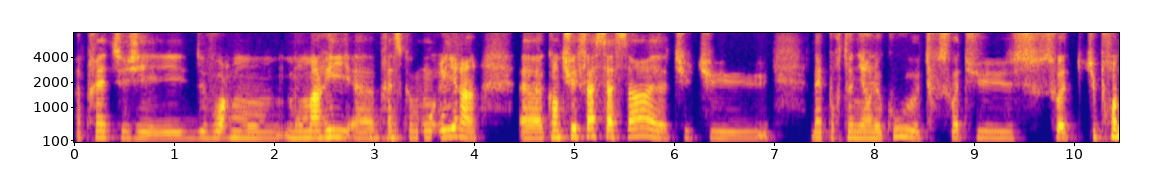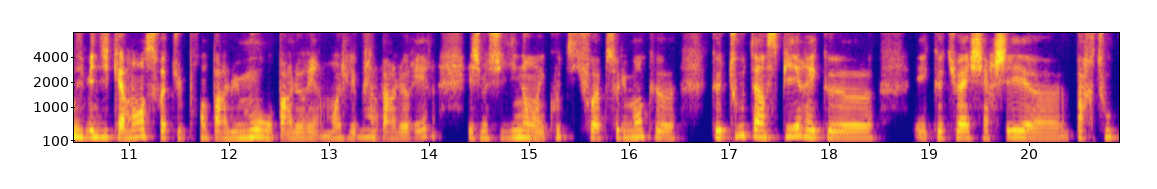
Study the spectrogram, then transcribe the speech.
Après, j'ai de voir mon, mon mari euh, mmh presque mourir. Euh, quand tu es face à ça, euh, tu, tu ben, pour tenir le coup, soit tu, soit tu prends des médicaments, soit tu le prends par l'humour ou par le rire. Moi, je l'ai pris par le rire et je me suis dit non, écoute, il faut absolument que, que tout t'inspire et que, et que tu ailles chercher partout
